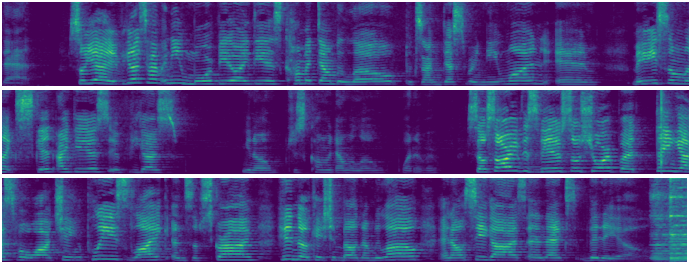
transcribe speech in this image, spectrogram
that. So yeah, if you guys have any more video ideas, comment down below because I'm desperately need one. And maybe some like skit ideas if you guys, you know, just comment down below, whatever. So sorry if this video is so short, but thank you guys for watching. Please like and subscribe, hit the notification bell down below, and I'll see you guys in the next video.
